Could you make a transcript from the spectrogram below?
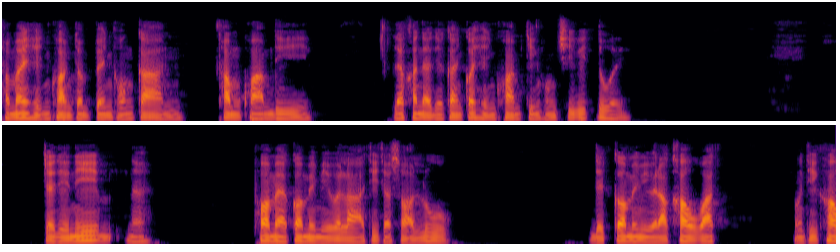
ทำให้เห็นความจำเป็นของการทำความดี และขณะเดียวกันก็เห็นความจริงของชีวิตด้วยแต่เดี๋ยวนี้นะพ่อแม่ก็ไม่มีเวลาที่จะสอนลูก เด็กก็ไม่มีเวลาเข้าวัด บางทีเข้า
